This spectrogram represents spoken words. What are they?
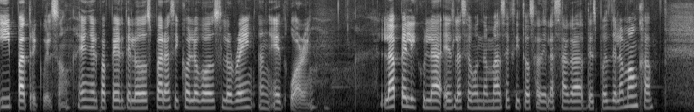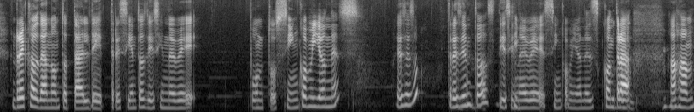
y Patrick Wilson en el papel de los parapsicólogos Lorraine y Ed Warren. La película es la segunda más exitosa de la saga después de La Monja, recaudando un total de 319.5 millones. ¿Es eso? 319.5 millones contra, ajá,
